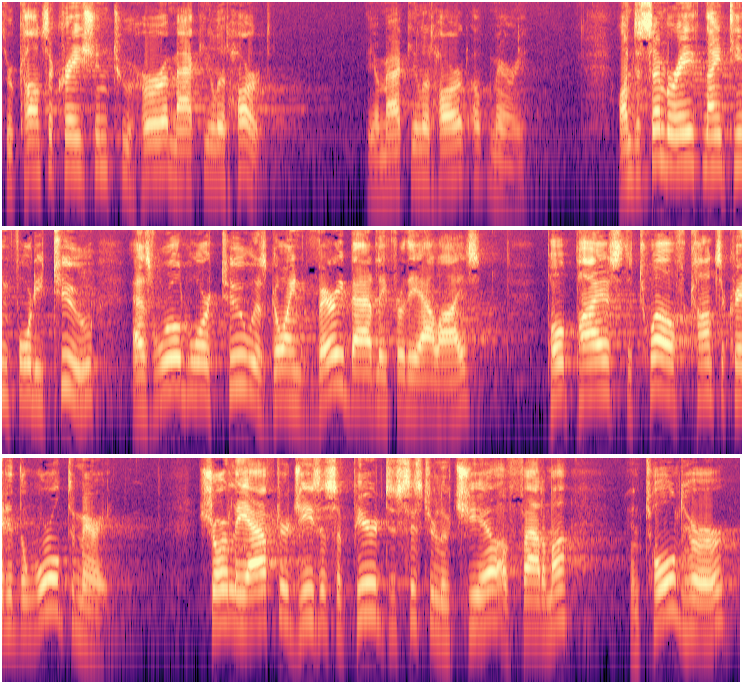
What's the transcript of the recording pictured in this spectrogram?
through consecration to her Immaculate Heart, the Immaculate Heart of Mary. On December 8, 1942, as World War II was going very badly for the Allies, Pope Pius XII consecrated the world to Mary. Shortly after, Jesus appeared to Sister Lucia of Fatima and told her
